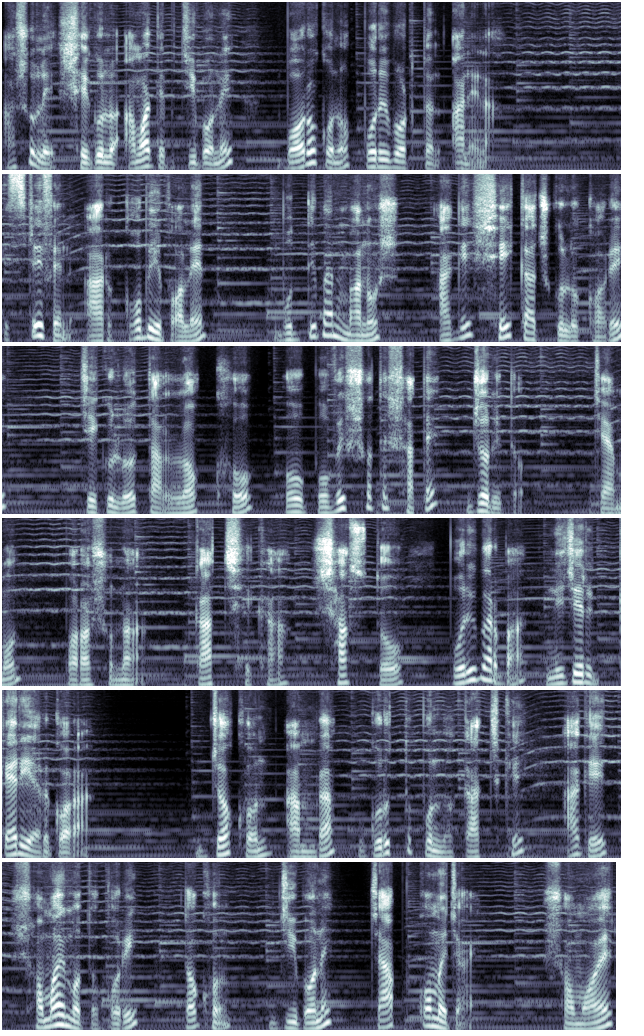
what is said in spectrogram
আসলে সেগুলো আমাদের জীবনে বড় কোনো পরিবর্তন আনে না। স্টিফেন আর কবি বলেন, বুদ্ধিমান মানুষ আগে সেই কাজগুলো করে, যেগুলো তার লক্ষ্য ও ভবিষ্যতের সাথে জড়িত, যেমন পড়াশোনা কাজ শেখা, স্বাস্থ্য, পরিবার বা নিজের ক্যারিয়ার করা যখন আমরা গুরুত্বপূর্ণ কাজকে আগে সময় মতো করি, তখন জীবনে চাপ কমে যায়, সময়ের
